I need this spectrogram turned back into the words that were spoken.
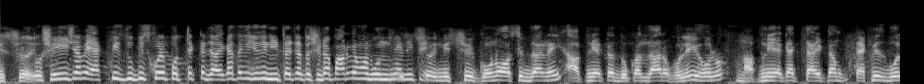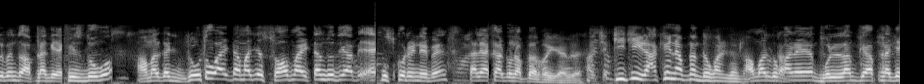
নিশ্চয়ই। তো সেই হিসাবে এক পিস দু পিস করে প্রত্যেকটা জায়গা থেকে যদি নিতে চায় তো সেটা পারবে আমার বন্ধুরা নিতে? নিশ্চয়ই নিশ্চয়ই কোনো অসুবিধা নেই। আপনি একটা দোকানদার হলেই হলো। আপনি এক একটা আইটেম এক পিস বলবেন তো আপনাকে এক পিস দেবো। আমার কাছে যত আইটেম আছে সব আইটেম যদি আপনি এক পিস করে নেবেন তাহলে এক কার্টুন আপনার হয়ে যাবে। আচ্ছা কি কি রাখেন আপনার দোকানে আমার দোকানে বললাম কি আপনাকে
